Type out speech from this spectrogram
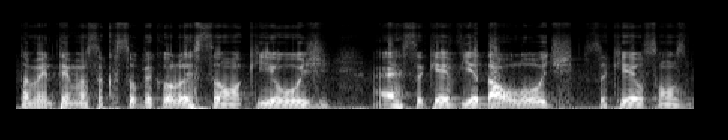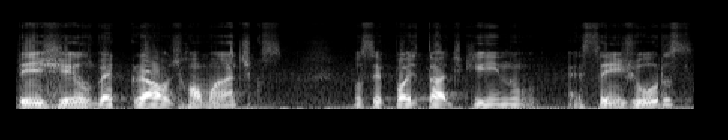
Também temos essa super coleção aqui hoje, essa aqui é via download, isso aqui são os BG, os backgrounds românticos. Você pode estar adquirindo é, sem juros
